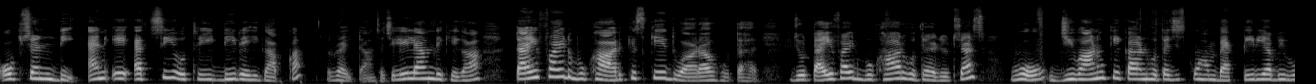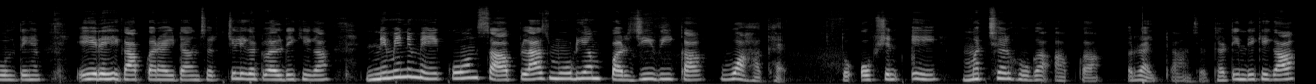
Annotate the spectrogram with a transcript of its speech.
Option D N A H C O three D रहेगा आपका राइट आंसर चलिए इलेवन देखिएगा। टाइफाइड बुखार किसके द्वारा होता है? जो टाइफाइड बुखार होता है डिस्टेंस वो जीवाणु के कारण होता है, जिसको हम बैक्टीरिया भी बोलते हैं। ए रहेगा आपका राइट आंसर चलिएगा ट्वेल्व देखिएगा। निम्न में कौन सा प्लाज्मोडियम परजीवी का वाहक है? तो ऑप्शन ए मच्छर होगा आपका राइट आंसर थर्टीन देखिएगा।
